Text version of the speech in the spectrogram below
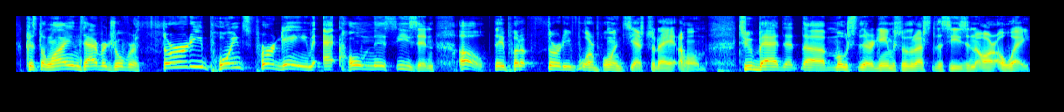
Because the Lions average over 30 points per game at home this season. Oh, they put up 34 points yesterday at home. Too bad that uh, most of their games for the rest of the season are away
